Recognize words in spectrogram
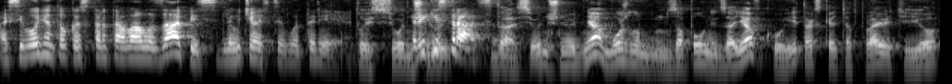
А сегодня только стартовала запись для участия в лотерее. То есть сегодняшнего... Регистрация. Да, с сегодняшнего дня можно заполнить заявку и, так сказать, отправить ее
